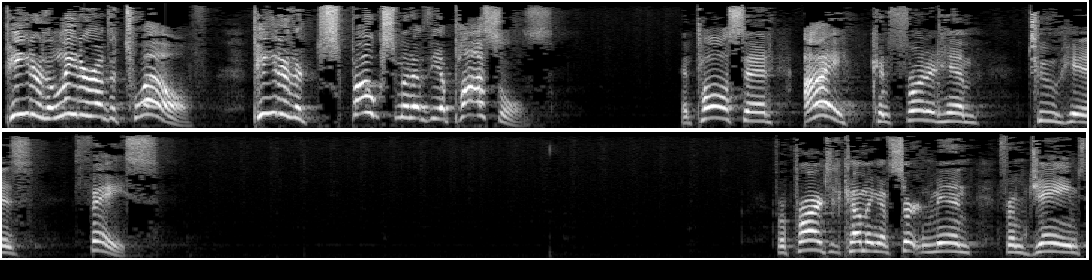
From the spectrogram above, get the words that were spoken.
Peter, the leader of the twelve. Peter, the spokesman of the apostles. And Paul said, I confronted him to his face. For prior to the coming of certain men from James,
